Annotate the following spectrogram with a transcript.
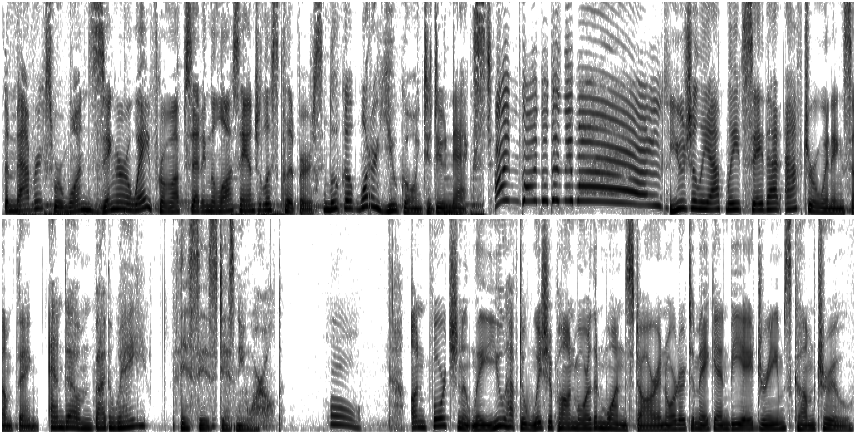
The Mavericks were one zinger away from upsetting the Los Angeles Clippers. Luka, what are you going to do next? I'm going to Disney World! Usually athletes say that after winning something. And um by the way, this is Disney World. Oh. Unfortunately, you have to wish upon more than one star in order to make NBA dreams come true.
